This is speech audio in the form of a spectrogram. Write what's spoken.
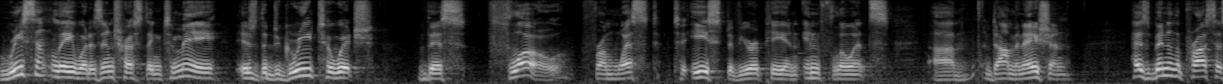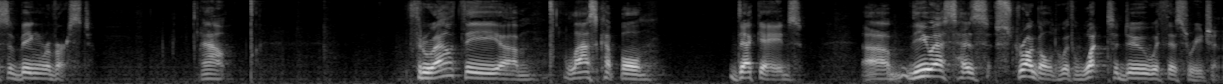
recently, what is interesting to me is the degree to which this flow from west to east of European influence um, domination has been in the process of being reversed. Now, throughout the um, last couple decades, uh, the U.S. has struggled with what to do with this region.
